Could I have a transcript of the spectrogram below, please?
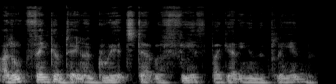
I don't think I'm taking a great step of faith by getting in the plane.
